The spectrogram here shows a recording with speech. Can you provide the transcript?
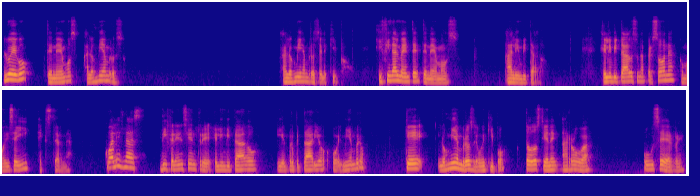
Luego tenemos a los miembros. A los miembros del equipo. Y finalmente tenemos al invitado. El invitado es una persona, como dice ahí, externa. ¿Cuál es la diferencia entre el invitado y el propietario o el miembro? Que los miembros de un equipo, todos tienen arroba ucr.ac.cr.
